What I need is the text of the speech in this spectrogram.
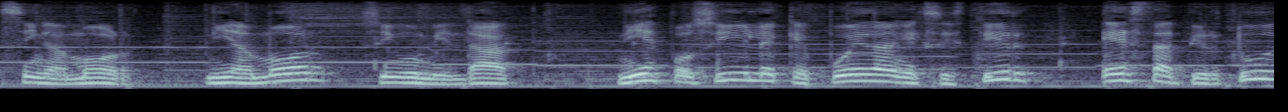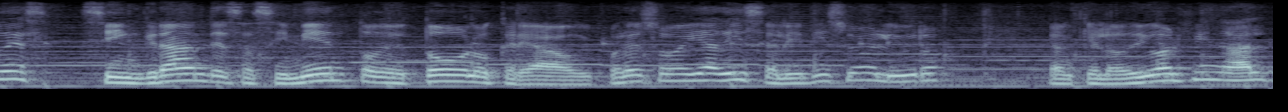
sin amor, ni amor sin humildad. Ni es posible que puedan existir estas virtudes sin gran deshacimiento de todo lo creado. Y por eso ella dice al inicio del libro, aunque lo digo al final,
